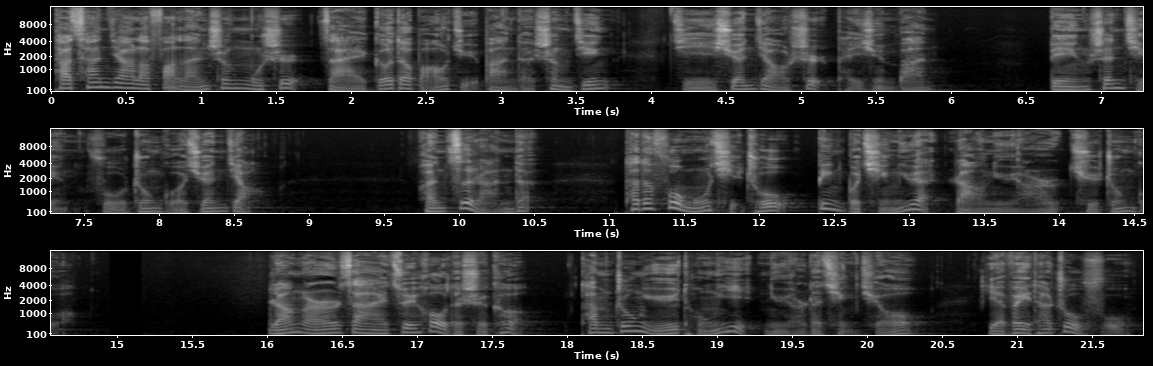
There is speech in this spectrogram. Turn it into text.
他参加了范兰生牧师在哥德堡举办的圣经及宣教士培训班。并申请赴中国宣教。很自然的，他的父母起初并不情愿让女儿去中国。然而，在最后的时刻，他们终于同意女儿的请求，也为她祝福。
